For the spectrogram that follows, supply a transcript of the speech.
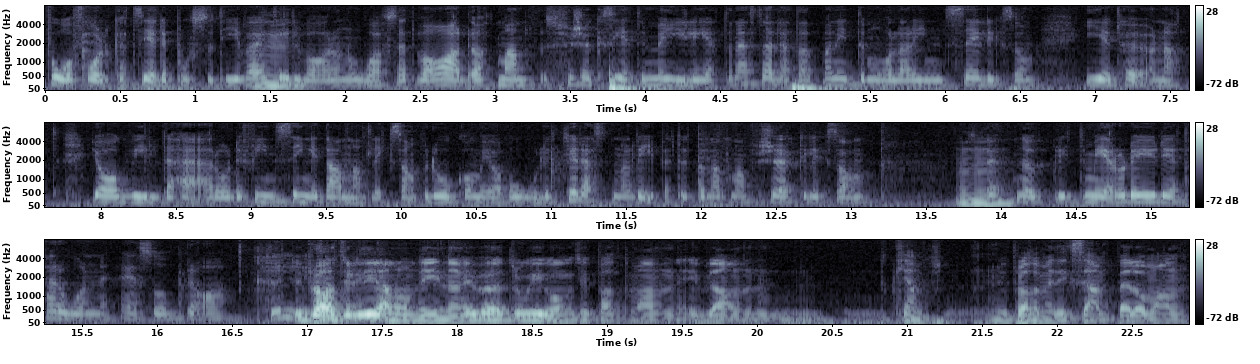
få folk att se det positiva Mm. i tillvaron oavsett vad. Och att man försöker se till möjligheterna istället. Att man inte målar in sig liksom i ett hörn att jag vill det här och det finns inget annat liksom. För då kommer jag vara olycklig resten av livet. Utan att man försöker liksom Mm. öppna upp lite mer. Och det är ju det taron är så bra till. Vi pratade lite grann om det innan vi drog igång, typ att man ibland kan, vi pratade om ett exempel om man,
